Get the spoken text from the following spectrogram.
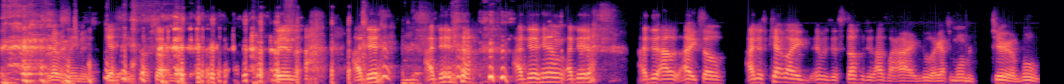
whatever his name is Jesse or something. then I, I did I did I did him I did I did I was like so I just kept like it was just stuff just I was like all right good I got some more material boom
